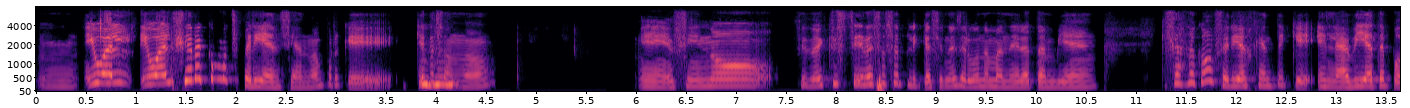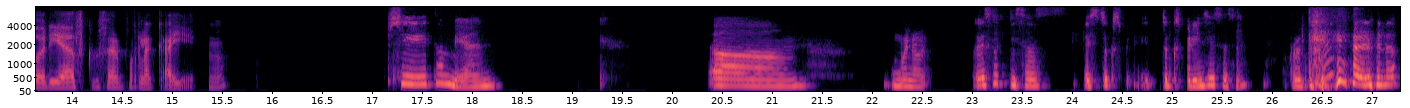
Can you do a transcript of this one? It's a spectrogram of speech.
mm, igual, igual sí era como experiencia, ¿no? Porque, ¿quiénes son, no? Eh, si no, si no existieran esas aplicaciones de alguna manera también, quizás no conocerías gente que en la vía te podrías cruzar por la calle, ¿no? Sí, también. bueno, eso quizás es tu, experiencia es así, porque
